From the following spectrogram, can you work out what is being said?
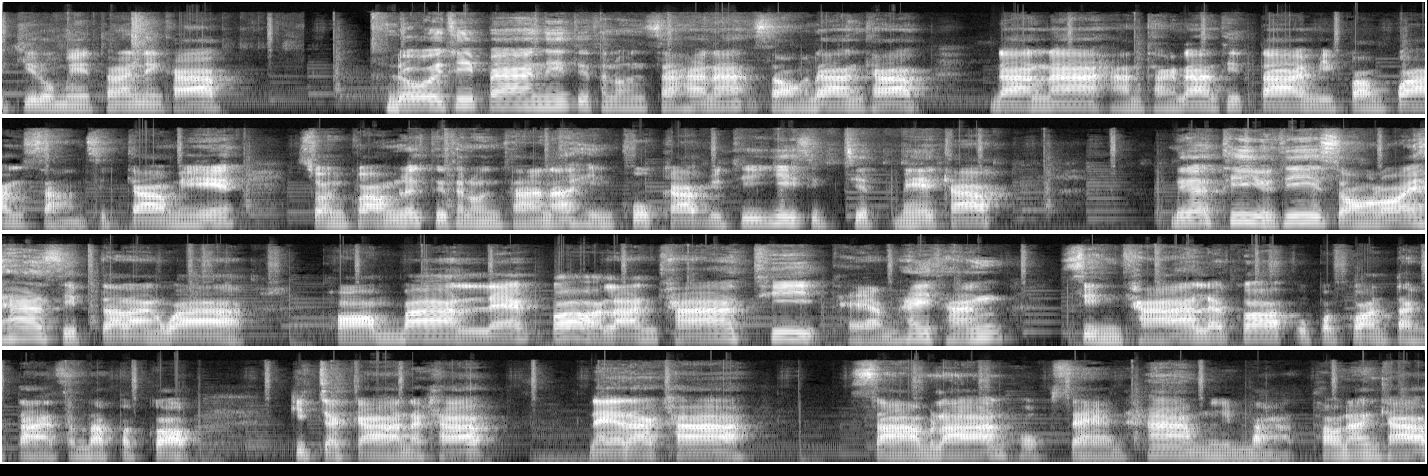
101 กิโลเมตรเท่านั้นเองครับ โดยที่แปลงนี้ติดถนนสาธารณะ 2 ด้านครับ ด้านหน้าหันทางด้านทิศใต้มีความกว้าง 39 เมตร ส่วนความลึกติดถนนสาธารณะหินคุกครับอยู่ที่ 27 เมตรครับเนื้อที่อยู่ที่ 250 ตารางวา พร้อมบ้านและก็ร้านค้าที่แถมให้ทั้งสินค้าแล้วก็อุปกรณ์ต่างๆสำหรับประกอบกิจการนะครับ ในราคา 3 ล้าน6แสน5หมื่นบาทเท่านั้นครับ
